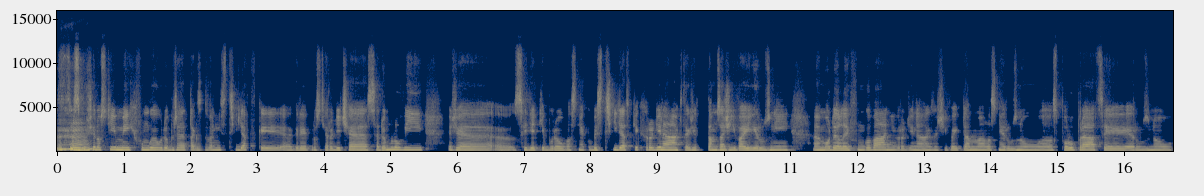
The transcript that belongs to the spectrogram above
ze mhm. zkušeností mých fungují dobře takzvané střídavky, kdy prostě rodiče se domluví, že eh, si děti budou vlastně jakoby střídat v těch rodinách, takže tam zažívají různé eh, modely fungování v rodinách, zažívají tam vlastně různou eh, spolupráci, různou,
